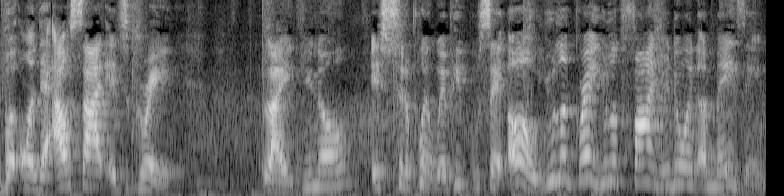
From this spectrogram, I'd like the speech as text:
But on the outside, it's great. Like, you know, it's to the point where people say, Oh, you look great. You look fine. You're doing amazing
